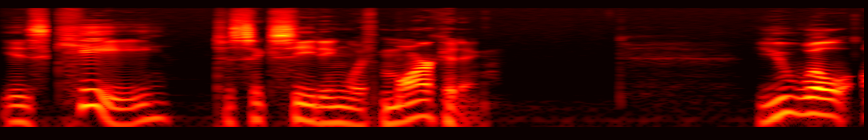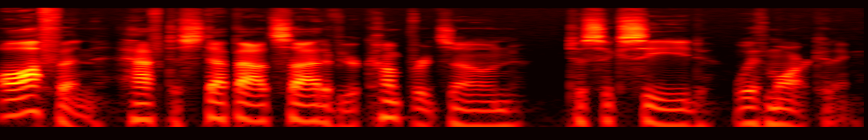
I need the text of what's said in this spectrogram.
is key to succeeding with marketing. You will often have to step outside of your comfort zone to succeed with marketing.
